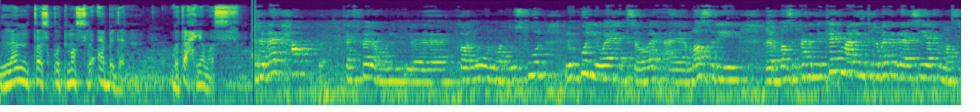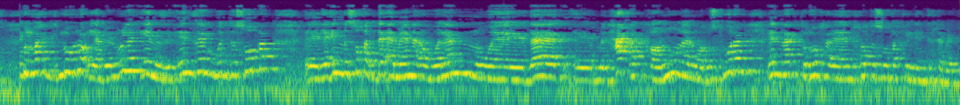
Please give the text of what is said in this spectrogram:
لن تسقط مصر أبدا. وتحيا مصر. الانتخابات حق كفله القانون والدستور لكل واحد سواء مصري غير مصري. فإحنا بنتكلم على الانتخابات الرئاسية في مصر. كل واحد له رؤية بنقول لك انزل انزل وادي صوتك. لأن صوتك ده امانه اولا وده من حقك قانونا ودستورا إنك تروح آه، تحط صوتك في الانتخابات.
